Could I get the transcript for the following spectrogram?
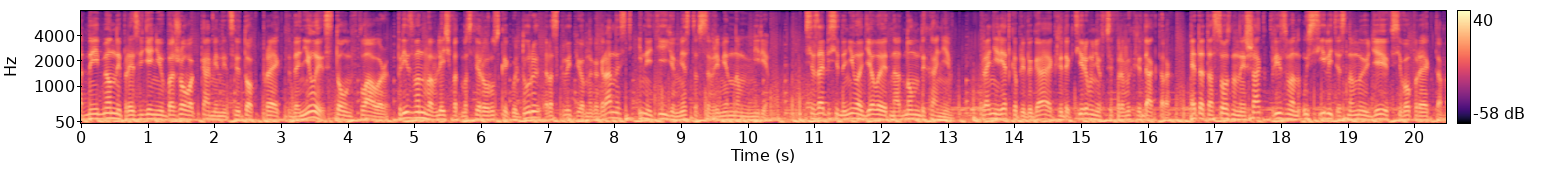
Одноименный произведению Бажова «Каменный цветок» проект Данилы «Stone Flower» призван вовлечь в атмосферу русской культуры, раскрыть ее многогранность и найти ее место в современном мире. Все записи Данила делает на одном дыхании, крайне редко прибегая к редактированию в цифровых редакторах. Этот осознанный шаг призван усилить основную идею всего проекта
